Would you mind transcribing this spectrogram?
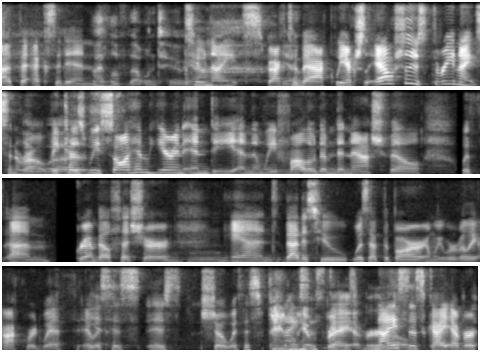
at the Exit Inn. I love that one too. two nights back to back. We actually actually it was three nights in a row because we. Mm-hmm. saw him here in Indy and then we followed him to Nashville with um Graham Bell Fisher Mm-hmm. and that is who was at the bar and we were really awkward with. It was his his show with his family and Nicest guy friends. ever, though. Nicest guy ever.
